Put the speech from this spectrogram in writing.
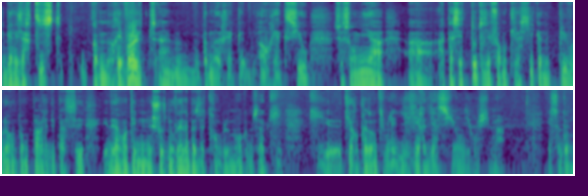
eh bien les artistes, comme révolte, hein, comme en réaction, se sont mis à, casser toutes les formes classiques, à ne plus vouloir entendre parler du passé et d'inventer une chose nouvelle à base de tremblements comme ça qui, qui, euh, représente, les irradiations d'Hiroshima. Et ça donne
